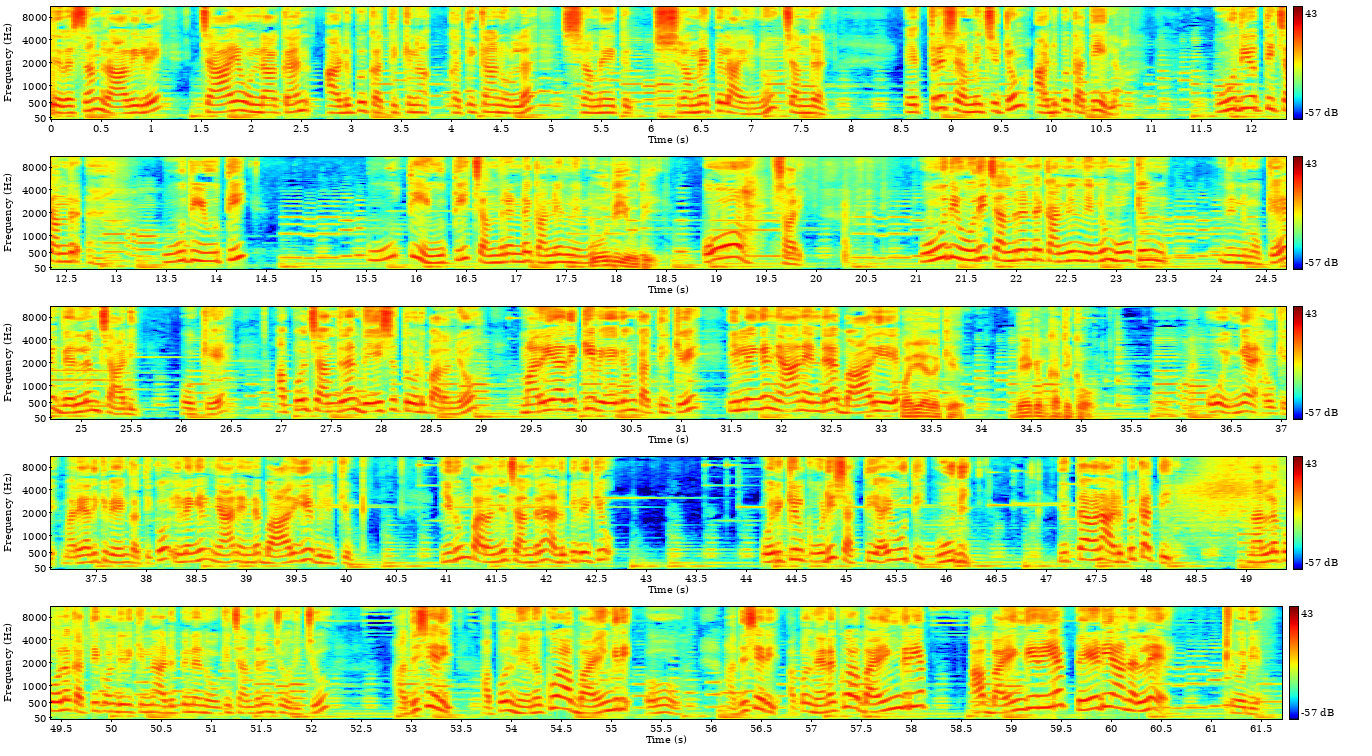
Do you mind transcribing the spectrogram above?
ദിവസം രാവിലെ ചായ ഉണ്ടാക്കാൻ അടുപ്പ് കത്തിക്കണ കത്തിക്കാനുള്ള ശ്രമത്തിൽ ശ്രമത്തിലായിരുന്നു ചന്ദ്രൻ. എത്ര ശ്രമിച്ചിട്ടും അടുപ്പ് കത്തിയില്ല. ഊതിയുത്തി ചന്ദ്ര ഊതിയൂത്തി ഊതിയൂത്തി ഊത്തിയൂത്തി ചന്ദ്രന്റെ കണ്ണിൽ നിന്നും ഊതി ഊതി ഓ സോറി ഊതി ഊതി ചന്ദ്രന്റെ കണ്ണിൽ നിന്നും മൂക്കിൽ നിന്നുമൊക്കെ വെള്ളം ചാടി. ഓക്കെ. അപ്പോൾ ചന്ദ്രൻ ദേശത്തോട് പറഞ്ഞു മര്യാദയ്ക്ക് വേഗം കത്തിക്ക്. ഇല്ലെങ്കിൽ ഞാൻ എന്റെ ഭാര്യയെ മര്യാദയ്ക്ക് വേഗം കത്തിക്കോ? ഓ ഇങ്ങനെ. ഓക്കെ. മര്യാദയ്ക്ക് വേഗം കത്തിക്കോ. ഇല്ലെങ്കിൽ ഞാൻ എന്റെ ഭാര്യയെ വിളിക്കും. ഇതും പറഞ്ഞ് ചന്ദ്രൻ അടുപ്പിലേക്ക് ഒരിക്കൽ കൂടി ശക്തിയായി ഊത്തി ഊതി. ഇത്തവണ അടുപ്പ് കത്തി. നല്ല പോലെ കത്തിക്കൊണ്ടിരിക്കുന്ന അടുപ്പിനെ നോക്കി ചന്ദ്രൻ ചോദിച്ചു അത് ശരി. അപ്പോൾ നിനക്കും ആ ഭയങ്കര ഓ അത് ശരി. അപ്പോൾ നിനക്കും ആ ഭയങ്കര ആ ഭയങ്കരിയെ പേടിയാണല്ലേ? ചോദ്യം.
